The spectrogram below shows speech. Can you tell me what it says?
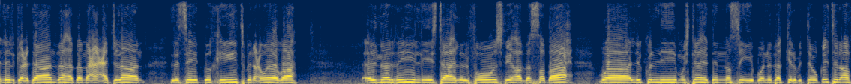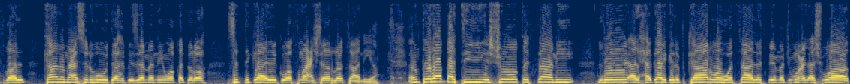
للقعدان ذهب مع عجلان لسيد بخيت بن عويضة المري اللي يستاهل الفوز في هذا الصباح. ولكل مجتهد نصيب ونذكر بالتوقيت الأفضل كان مع سلهودة بزمن وقدره 6 دقائق و12 ثانية. انطلاقة الشوط الثاني للحقائق الأبكار وهو الثالث في مجموع الأشواط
